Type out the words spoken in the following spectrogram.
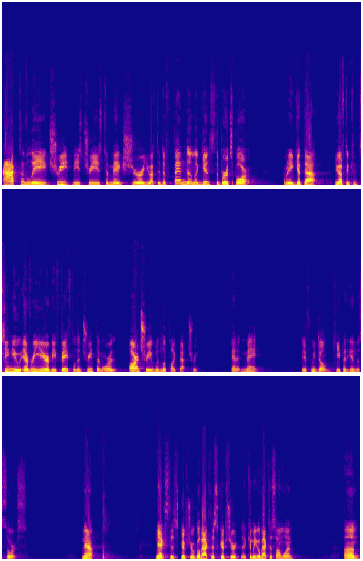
actively treat these trees to make sure you have to defend them against the birch borer. How many get that? You have to continue every year, be faithful to treat them, or our tree would look like that tree. And it may if we don't keep it in the source. Now, next, the scripture. We'll go back to the scripture. Can we go back to Psalm 1? Um,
